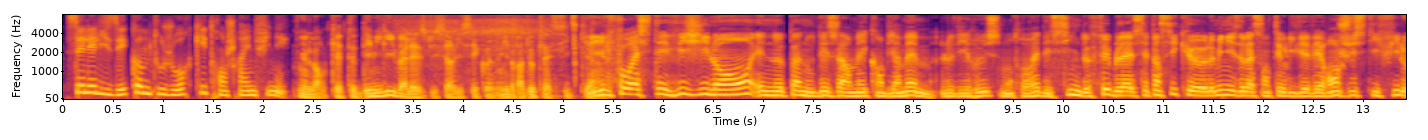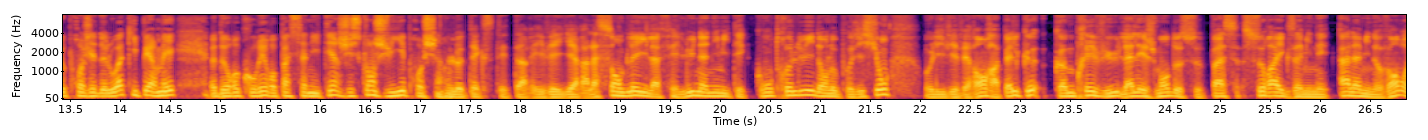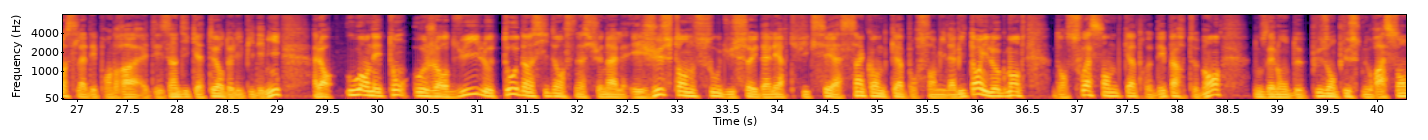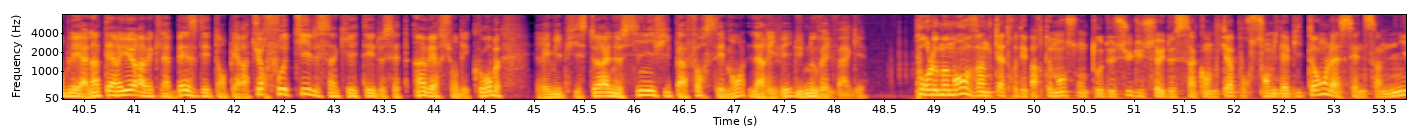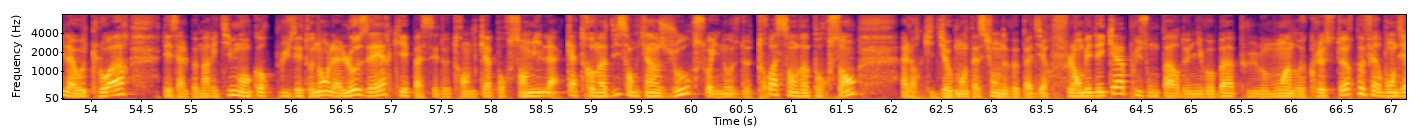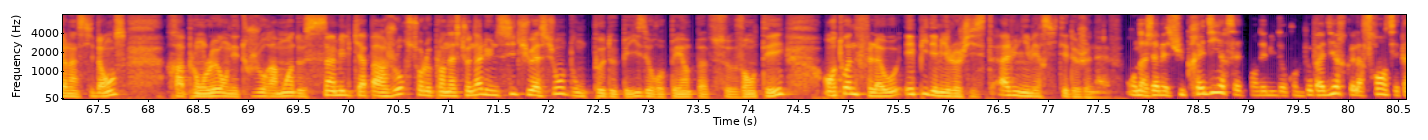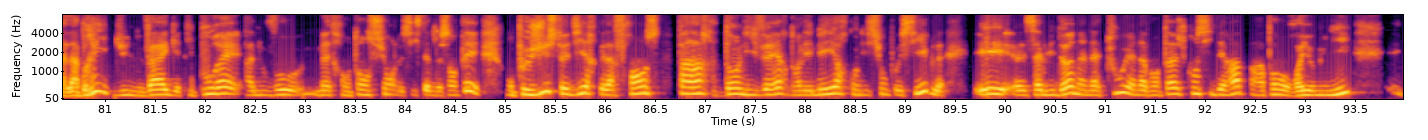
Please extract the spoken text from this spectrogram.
C'est l'Elysée, comme toujours, qui tranchera in fine. L'enquête d'Émilie Vallès du service économie de Radio Classique. Il faut rester vigilant et ne pas nous désarmer quand bien même le virus montrerait des signes de faiblesse. C'est ainsi que le ministre de la Santé, Olivier Véran, justifie le projet de loi qui permet de recourir au pass sanitaire jusqu'en juillet prochain. Le texte est arrivé hier à l'Assemblée. Il a fait l'unanimité contre lui dans l'opposition. Olivier Véran rappelle que, comme prévu, l'allègement de ce pass sera examiné à la mi-novembre. Cela dépendra des indicateurs de l'épidémie. Alors, où en est-on aujourd'hui? Le taux d'incidence nationale est juste en dessous du seuil d'alerte fixé à 50 cas pour 100 000 habitants. Il augmente dans 64 départements. Nous allons de plus en plus nous rassembler à l'intérieur avec la baisse des températures. Faut-il s'inquiéter de cette inversion des courbes? Rémi Pfister, elle ne signifie pas forcément l'arrivée d'une nouvelle vague. Pour le moment, 24 départements sont au-dessus du seuil de 50 cas pour 100 000 habitants, la Seine-Saint-Denis, la Haute-Loire, les Alpes-Maritimes ou encore plus étonnant, la Lozère qui est passée de 30 cas pour 100 000 à 90 en 15 jours, soit une hausse de 320%. Alors qui dit augmentation ne veut pas dire flamber des cas, plus on part de niveau bas, plus le moindre cluster peut faire bondir l'incidence. Rappelons-le, on est toujours à moins de 5000 cas par jour sur le plan national, une situation dont peu de pays européens peuvent se vanter. Antoine Flao, épidémiologiste à l'Université de Genève. On n'a jamais su prédire cette pandémie. Donc on ne peut pas dire que la France est à l'abri d'une vague qui pourrait à nouveau mettre en tension le système de santé. On peut juste dire que la France part dans l'hiver dans les meilleures conditions possibles et euh, ça lui donne un atout et un avantage considérable par rapport au Royaume-Uni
